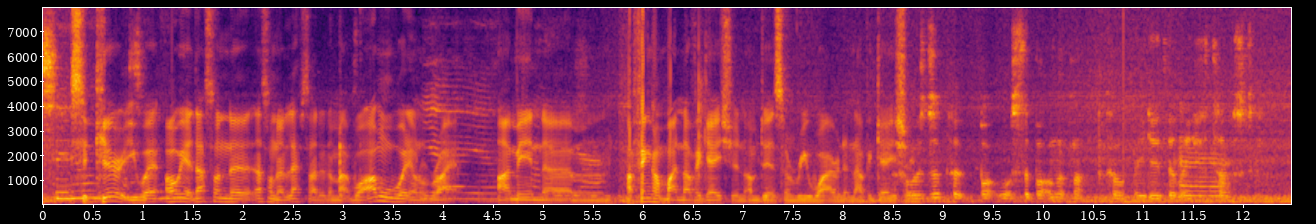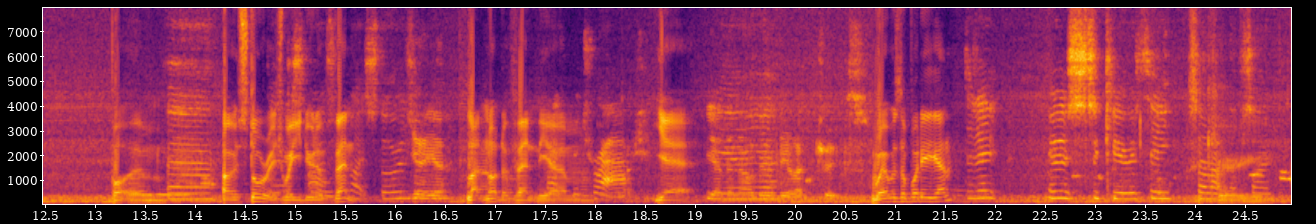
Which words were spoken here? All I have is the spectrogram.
Security, where? Oh yeah, that's on the that's on the left side of the map. Well, I'm already on the Yeah, right. yeah. I'm in. Um, I think I'm by navigation. I'm doing some rewiring and navigation. What's up what's the bottom of map called? Where you do the leaf Uh, task? Bottom. Uh, Oh, storage where you do the like vent. storage. Yeah, yeah. Like not the vent, the Like um. the trash. Yeah. Yeah, they're now Yeah, doing the electrics. Where was the body again? Did it? It was security. So like Security. left side.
